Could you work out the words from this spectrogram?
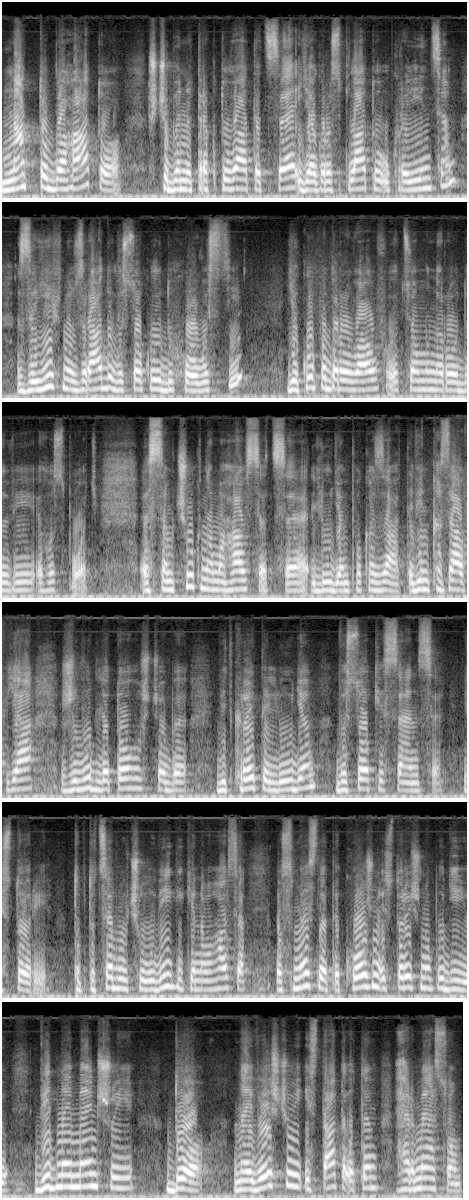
надто багато, щоб не трактувати це як розплату українцям за їхню зраду високої духовості, яку подарував цьому народові Господь. Е, Самчук намагався це людям показати. Він казав: Я живу для того, щоб відкрити людям високі сенси історії. Тобто, це був чоловік, який намагався осмислити кожну історичну подію від найменшої до найвищої і стати отим гермесом,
